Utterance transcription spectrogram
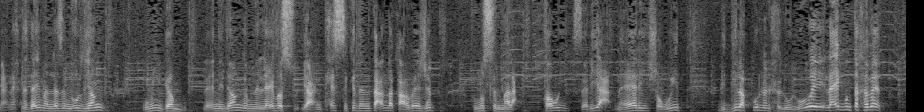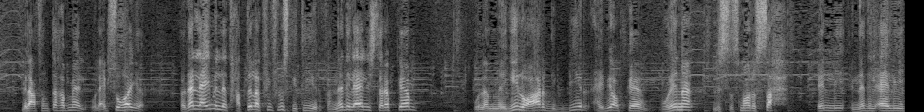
يعني إحنا دايما لازم نقول ديانج ومين جنبه. لأن ديانج من اللعيبة يعني تحس كده إن أنت عندك عربية جيب في نص الملعب. قوي سريع مهاري شويط بيدي لك كل الحلول. ولعيب منتخبات بيلعب في منتخب مالي ولعيب صغير. فده اللعيب اللي اتحط لك فيه فلوس كتير. فالنادي الأهلي اشتراه بكام؟ ولما يجي له عرض كبير هيبيعه بكام؟ وهنا الاستثمار الصح اللي النادي الأهلي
